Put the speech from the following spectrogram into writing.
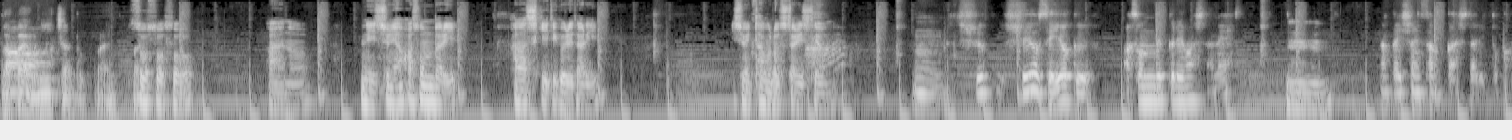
若いお兄ちゃんとかいっぱいそうそうそう。あの、ね、一緒に遊んだり、話聞いてくれたり、一緒にたむろしたりしたよね。うん。収収容生よく遊んでくれましたね。うん。なんか一緒にサッカーしたりとか、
